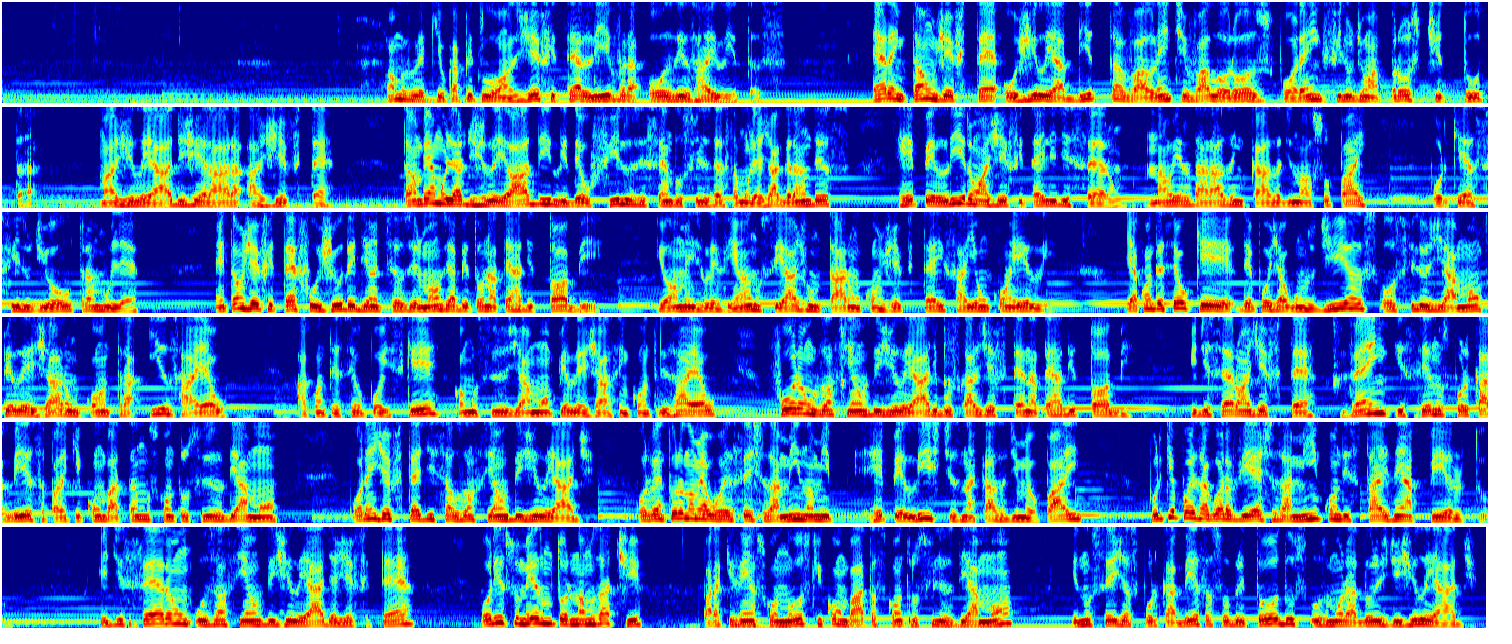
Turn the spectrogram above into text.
Vamos ler aqui o capítulo 11. Jefité livra os israelitas. Era então Jefté o gileadita, valente e valoroso, porém filho de uma prostituta. Mas Gileade gerara a Jefté. Também a mulher de Gileade lhe deu filhos, e sendo os filhos desta mulher já grandes, repeliram a Jefité e lhe disseram: Não herdarás em casa de nosso pai, porque és filho de outra mulher. Então Jefité fugiu de diante de seus irmãos e habitou na terra de Tobi. E homens levianos se ajuntaram com Jefté e saíam com ele. E aconteceu que, depois de alguns dias, os filhos de Amon pelejaram contra Israel Aconteceu, pois, que, como os filhos de Amon pelejassem contra Israel, foram os anciãos de Gileade buscar Jefté na terra de Tobi, e disseram a Jefté: Vem e sê-nos por cabeça para que combatamos contra os filhos de Amon. Porém Jefté disse aos anciãos de Gileade: Porventura não me aborrecestes a mim, não me repelistes na casa de meu pai? Por que, pois, agora viestes a mim quando estais em aperto? E disseram os anciãos de Gileade a Jefté: Por isso mesmo tornamos a ti, para que venhas conosco e combatas contra os filhos de Amon, e nos sejas por cabeça sobre todos os moradores de Gileade.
